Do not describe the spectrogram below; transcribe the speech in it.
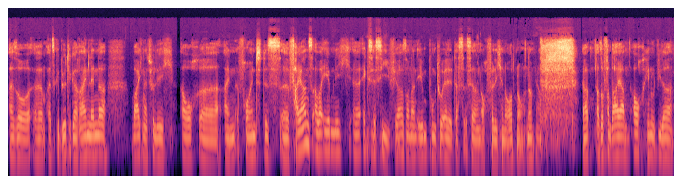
also äh, als gebürtiger Rheinländer war ich natürlich auch äh, ein Freund des äh, Feierns, aber eben nicht äh, exzessiv, ja, sondern eben punktuell. Das ist ja dann auch völlig in Ordnung. Ne? Ja. ja also von daher auch hin und wieder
